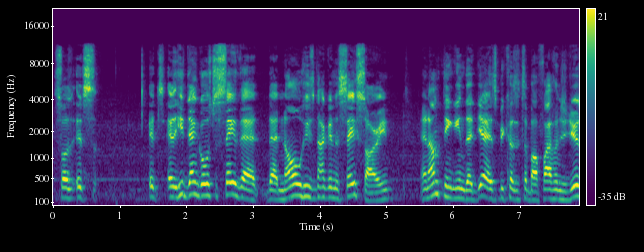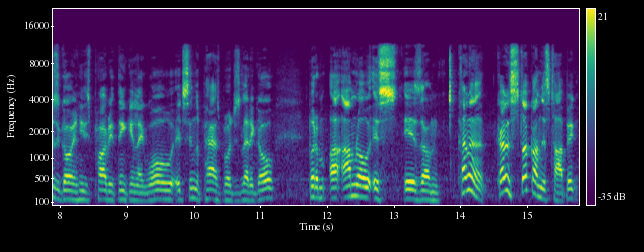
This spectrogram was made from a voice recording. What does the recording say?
So it's it's he then goes to say that that no, he's not going to say sorry. And I'm thinking that yeah, it's because it's about 500 years ago, and he's probably thinking like, "Whoa, it's in the past, bro. Just let it go." But um, uh, AMLO is is um kind of kind of stuck on this topic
